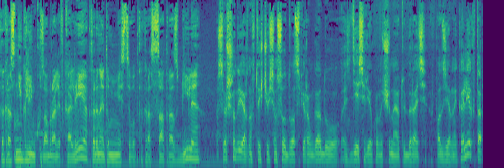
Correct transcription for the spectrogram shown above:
Как раз Неглинку забрали в Калея, который на этом месте вот как раз сад разбили. Совершенно верно. В 1721 году здесь реку начинают убирать в подземный коллектор.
